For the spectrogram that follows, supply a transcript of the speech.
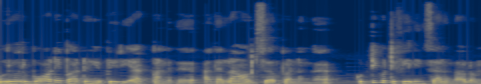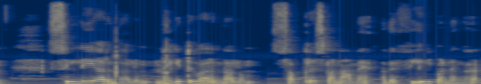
ஒரு ஒரு பாடி பார்ட்டும் எப்படி ரியாக்ட் பண்ணுது அதெல்லாம் அப்சர்வ் பண்ணுங்கள் குட்டி குட்டி ஃபீலிங்ஸாக இருந்தாலும் சில்லியாக இருந்தாலும் நெகட்டிவாக இருந்தாலும் சப்ரெஸ் பண்ணாமல் அதை ஃபீல் பண்ணுங்கள்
